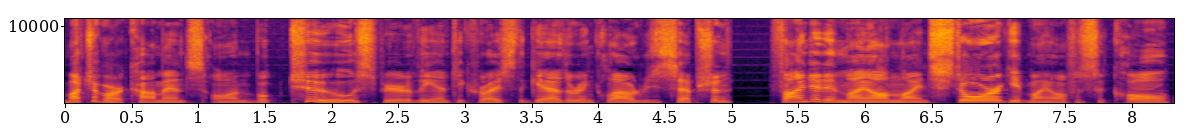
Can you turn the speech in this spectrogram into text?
much of our comments on Book Two, Spirit of the Antichrist, The Gathering Cloud Reception. Find it in my online store, give my office a call,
